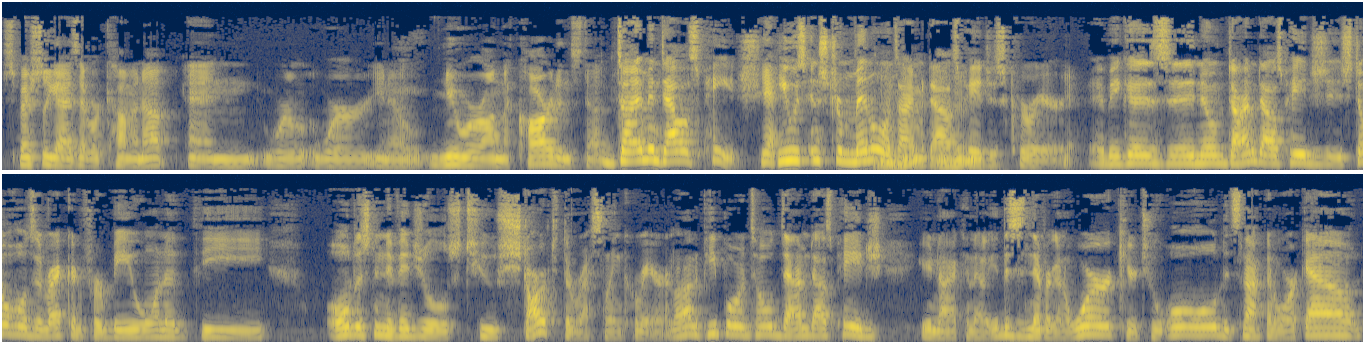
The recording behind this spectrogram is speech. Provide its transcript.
especially guys that were coming up and were were you know newer on the card and stuff. Diamond Dallas Page. Yeah. He was instrumental in Diamond Dallas Page's career because uh, you know Diamond Dallas Page still holds the record for being one of the oldest individuals to start the wrestling career. And a lot of people were told Diamond Dallas Page, "You're not gonna. This is never gonna work. You're too old. It's not gonna work out.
